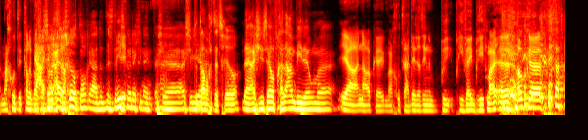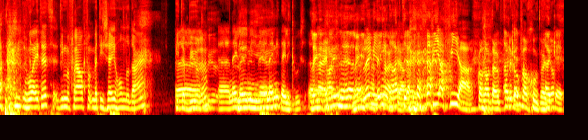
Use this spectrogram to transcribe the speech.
maar goed, dat kan ik wel ja, zeggen. Ja, dat is je eigen schuld, toch? Ja, dat is het risico ja. dat je neemt. Als je, als je, gaat het schreeuwen. Nee, als je jezelf gaat aanbieden om... Uh... Ja, nou oké. Okay. Maar goed, hij deed dat in een pri privébrief. Maar uh, ook, hoe heet het? Die mevrouw van, met die zeehonden daar. Pieter uh, Buren. Uh, nee, Leni, nee, nee, niet Nelly Kroes. Uh, Leni Hart. Leni Hart, ja. Via via kwam dat ook. Vond okay. ik ook wel goed, weet okay. je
